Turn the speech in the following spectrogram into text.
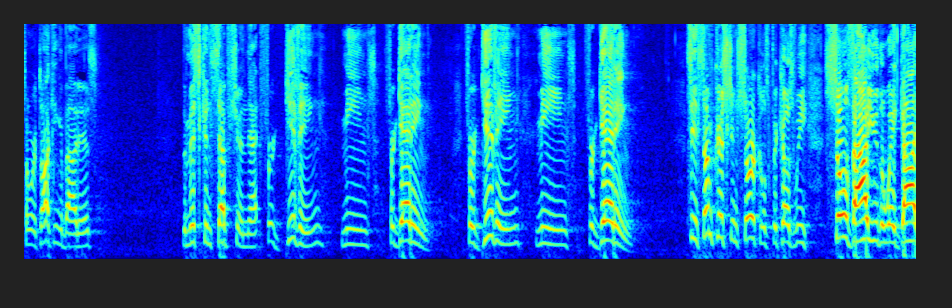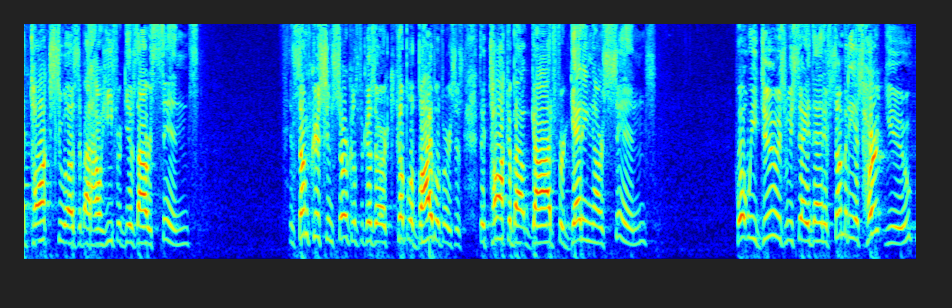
So, what we're talking about is the misconception that forgiving means forgetting. Forgiving means forgetting. See, in some Christian circles, because we so value the way God talks to us about how He forgives our sins, in some Christian circles, because there are a couple of Bible verses that talk about God forgetting our sins, what we do is we say, then, if somebody has hurt you,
